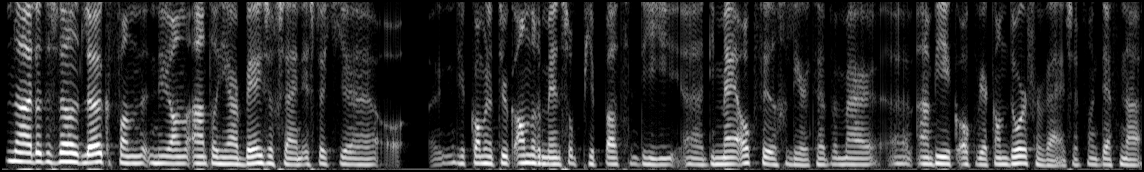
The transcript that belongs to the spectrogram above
Nou, dat is wel het leuke van nu al een aantal jaar bezig zijn, is dat je er komen natuurlijk andere mensen op je pad die, uh, die mij ook veel geleerd hebben, maar uh, aan wie ik ook weer kan doorverwijzen. Van ik denk nou,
